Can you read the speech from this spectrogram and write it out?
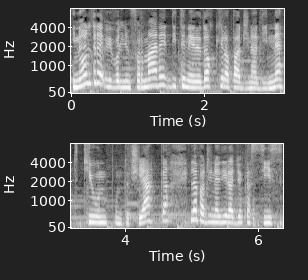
Inoltre vi voglio informare di tenere d'occhio la pagina di nettune.ch e la pagina di Radio Cassis,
